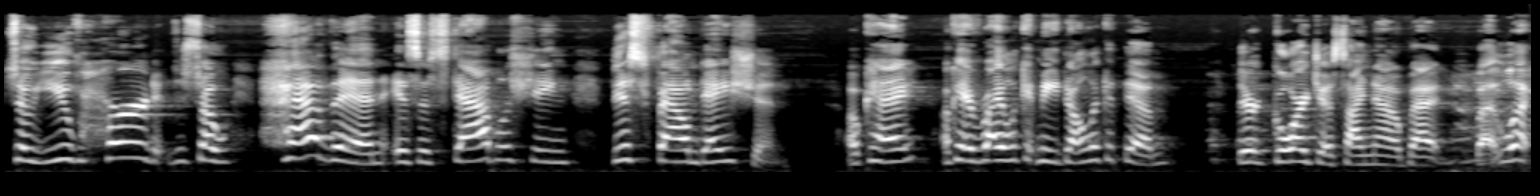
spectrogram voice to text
So you've heard, so heaven is establishing this foundation. Okay? Okay, everybody look at me. Don't look at them. They're gorgeous, I know, but but look,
